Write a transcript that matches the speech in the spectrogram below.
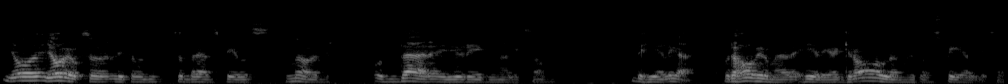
Jag, jag är också lite av en brädspelsnörd. Och där är ju reglerna liksom det heliga. Och där har vi de här heliga gralen utav spel liksom,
